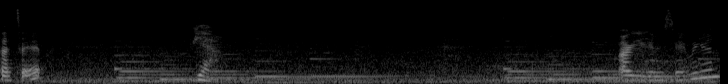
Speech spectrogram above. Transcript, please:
That's it? Yeah. Are you gonna see him again?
